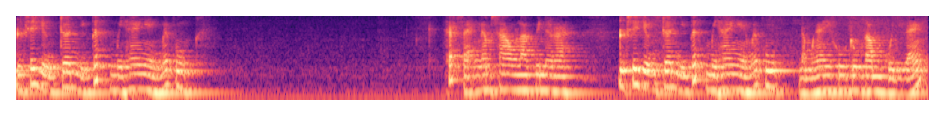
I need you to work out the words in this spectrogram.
được xây dựng trên diện tích 12.000 m2. Khách sạn 5 sao La Quinera được xây dựng trên diện tích 12.000 m2 nằm ngay khu trung tâm của dự án.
